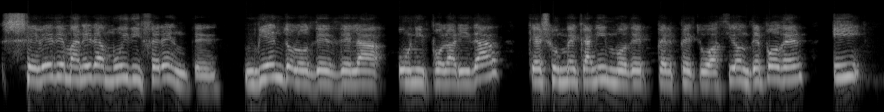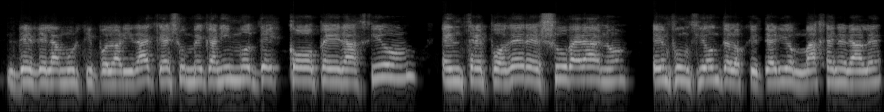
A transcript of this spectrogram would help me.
se ve de manera muy diferente, viéndolo desde la unipolaridad, que es un mecanismo de perpetuación de poder, y desde la multipolaridad, que es un mecanismo de cooperación entre poderes soberanos en función de los criterios más generales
